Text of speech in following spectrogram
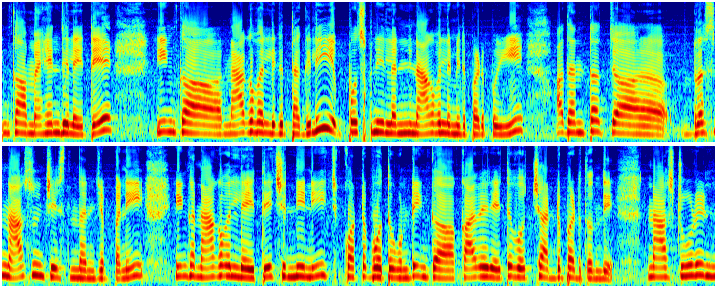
ఇంకా మెహందీలు అయితే ఇంకా నాగవల్లికి తగిలి పసుపు నీళ్ళన్నీ నాగవల్లి మీద పడిపోయి అదంతా డ్రెస్ నాశనం చేస్తుందని చెప్పని ఇంకా నాగవల్లి అయితే చిన్నిని కొట్టబోతూ ఉంటే ఇంకా కావేరి అయితే వచ్చి అడ్డుపడుతుంది. నా స్టూడెంట్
